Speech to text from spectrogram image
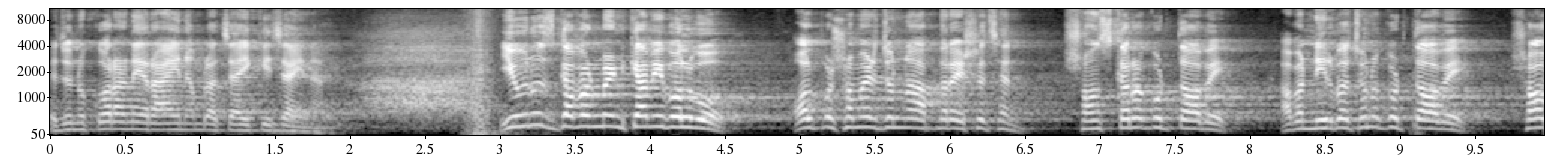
এজন্য কোরআনের আইন আমরা চাই কি চাই না? ইউনুস গভর্নমেন্টকে আমি বলব, অল্প সময়ের জন্য আপনারা এসেছেন, সংস্কারও করতে হবে, আবার নির্বাচনও করতে হবে, সব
